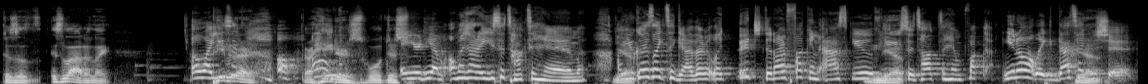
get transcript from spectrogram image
because it's a lot of like Oh, I used to. that oh, are, oh, oh. haters will just In your DM. Oh my god, I used to talk to him. Are Yeah. you guys like together? Like, bitch, did I fucking ask you if you Yeah. used to talk to him? Fuck, you know, like that type Yeah. of shit.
